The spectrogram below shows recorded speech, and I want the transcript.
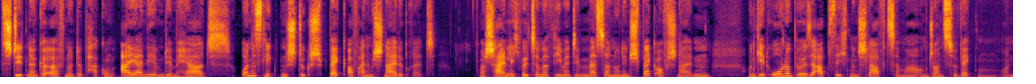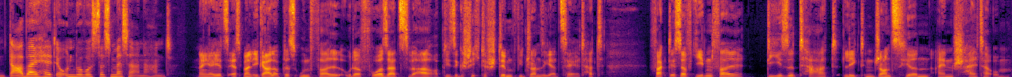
es steht eine geöffnete Packung Eier neben dem Herd und es liegt ein Stück Speck auf einem Schneidebrett. Wahrscheinlich will Timothy mit dem Messer nur den Speck aufschneiden und geht ohne böse Absichten ins Schlafzimmer, um John zu wecken. Und dabei hält er unbewusst das Messer in der Hand. Naja, jetzt erstmal egal, ob das Unfall oder Vorsatz war, ob diese Geschichte stimmt, wie John sie erzählt hat. Fakt ist auf jeden Fall, diese Tat legt in Johns Hirn einen Schalter um.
